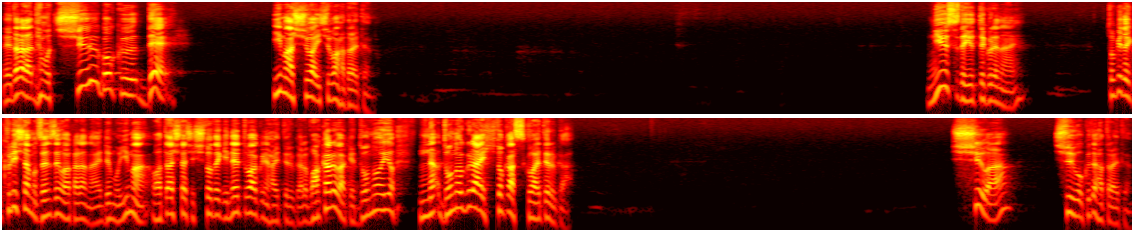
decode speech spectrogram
ね、だからでも中国で今主は一番働いてるの。ニュースで言ってくれない？時々クリスチャンも全然わからない。でも今、私たち首都的ネットワークに入ってるから分かるわけ。どのよなどのぐらい人が救われてるか。主は中国で働いてる。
